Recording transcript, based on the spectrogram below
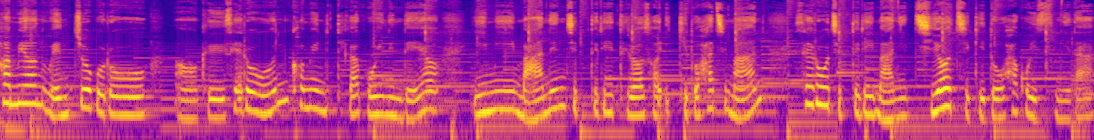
화면 왼쪽으로 어, 그 새로운 커뮤니티가 보이는데요. 이미 많은 집들이 들어서 있기도 하지만 새로 집들이 많이 지어지기도 하고 있습니다.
